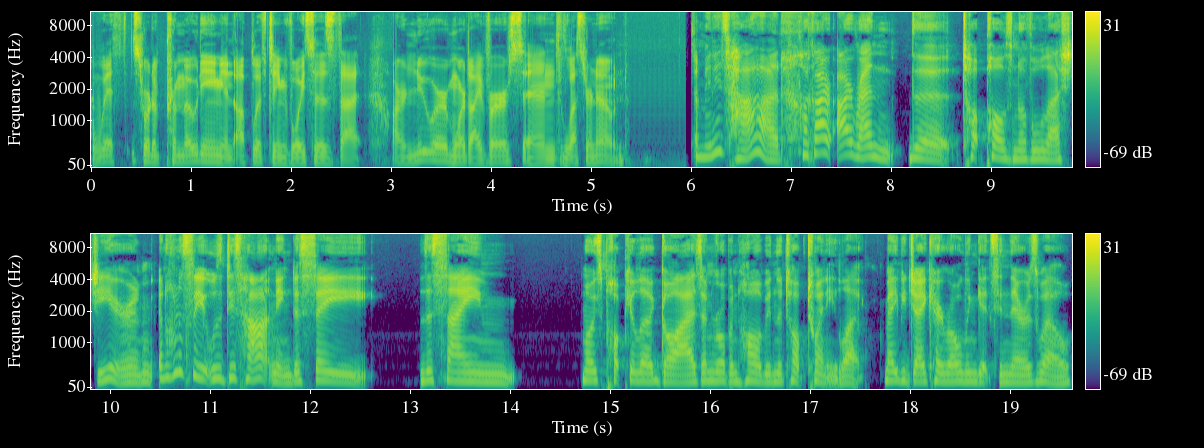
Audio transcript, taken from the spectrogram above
with sort of promoting and uplifting voices that are newer, more diverse, and lesser known? I mean, it's hard. Like I, I ran the Top Polls novel last year, and, and honestly, it was disheartening to see the same most popular guys and Robin Hobb in the top 20. Like maybe J.K. Rowling gets in there as well.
